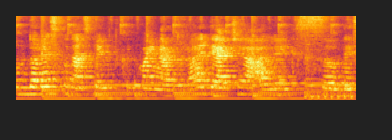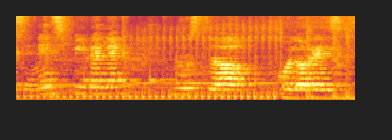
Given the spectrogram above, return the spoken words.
Îmi doresc un aspect cât mai natural, de aceea aleg să desenez firele, nu să colorez și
